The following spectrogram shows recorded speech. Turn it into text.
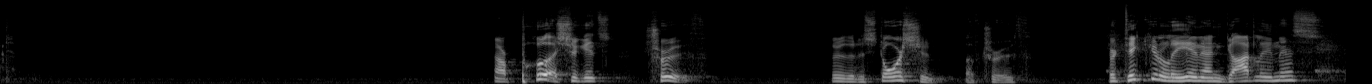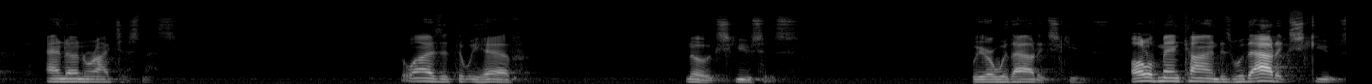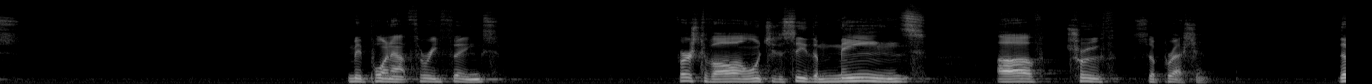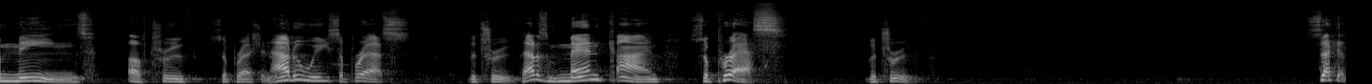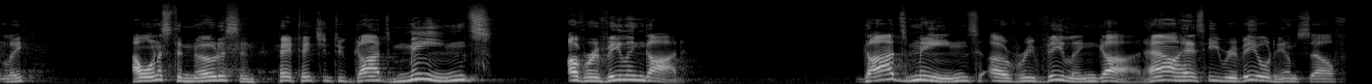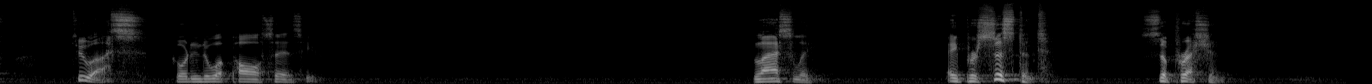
Our push against truth through the distortion of truth, particularly in ungodliness and unrighteousness. So, why is it that we have no excuses. We are without excuse. All of mankind is without excuse. Let me point out three things. First of all, I want you to see the means of truth suppression. The means of truth suppression. How do we suppress the truth? How does mankind suppress the truth? Secondly, I want us to notice and pay attention to God's means of revealing God. God's means of revealing God. How has He revealed Himself to us, according to what Paul says here? Lastly, a persistent suppression.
